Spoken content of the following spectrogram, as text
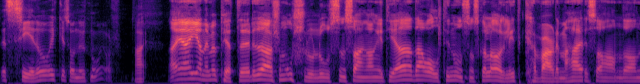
det ser jo ikke sånn ut nå, i hvert fall. Nei. Nei, Jeg er enig med Peter. Det er som Oslo-losen sa en gang i tida. Det er alltid noen som skal lage litt kvalm her, sa han da han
